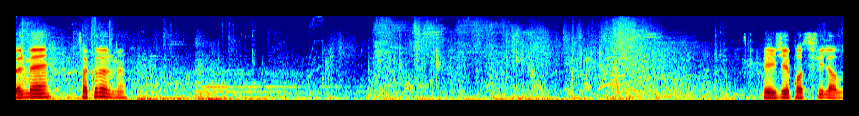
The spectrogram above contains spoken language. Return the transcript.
Ölme. Sakın ölme. BC pasifiyle aldı.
